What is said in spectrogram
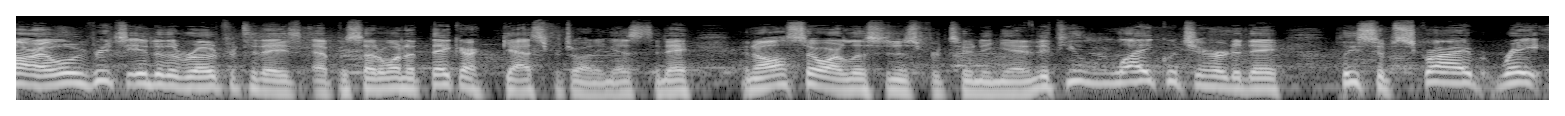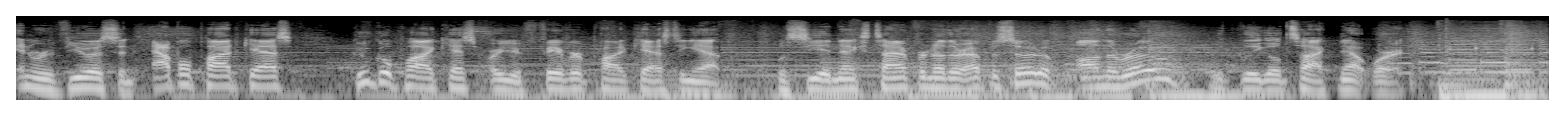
All right, well, we've reached the end of the road for today's episode. I want to thank our guests for joining us today and also our listeners for tuning in. And if you like what you heard today, please subscribe, rate, and review us in Apple Podcasts, Google Podcasts, or your favorite podcasting app. We'll see you next time for another episode of On the Road with Legal Talk Network.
